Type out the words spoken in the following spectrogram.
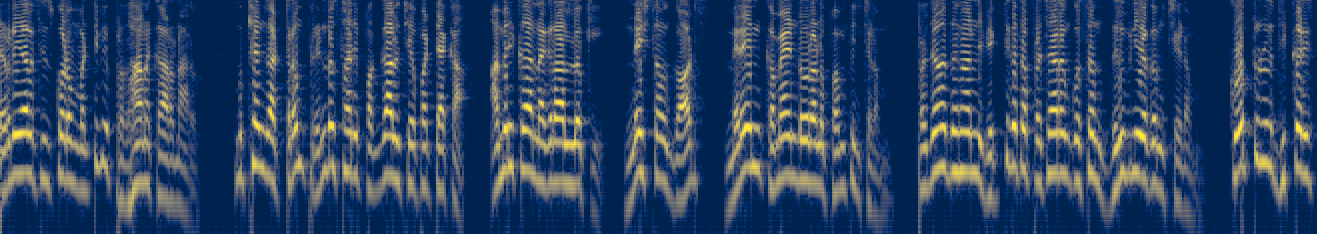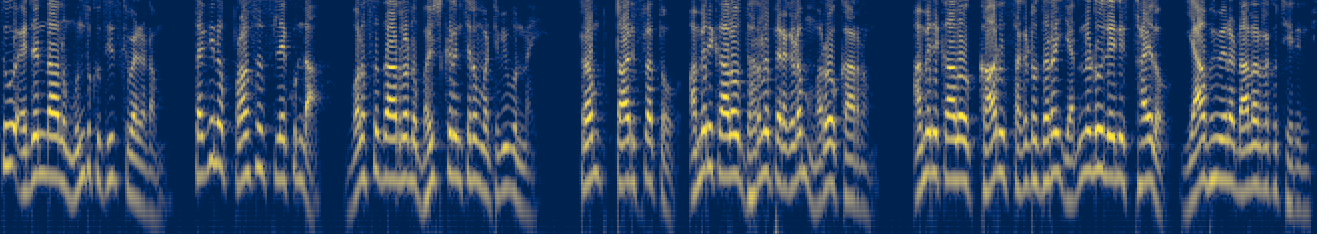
నిర్ణయాలు తీసుకోవడం వంటివి ప్రధాన కారణాలు. ముఖ్యంగా ట్రంప్ రెండోసారి పగ్గాలు చేపట్టాక అమెరికా నగరాల్లోకి నేషనల్ గార్డ్స్ మెరైన్ కమాండోలను పంపించడం ప్రజాధనాన్ని వ్యక్తిగత ప్రచారం కోసం దుర్వినియోగం చేయడం కోర్టులను ధిక్కరిస్తూ ఎజెండాను ముందుకు తీసుకువెళ్ళడం తగిన ప్రాసెస్ లేకుండా వలసదారులను బహిష్కరించడం వంటివి ఉన్నాయి. ట్రంప్ టారిఫ్లతో అమెరికాలో ధరలు పెరగడం మరో కారణం. అమెరికాలో కారు సగటు ధర ఎన్నడూ లేని స్థాయిలో యాభై వేల డాలర్లకు చేరింది.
